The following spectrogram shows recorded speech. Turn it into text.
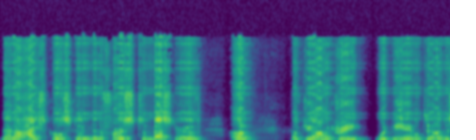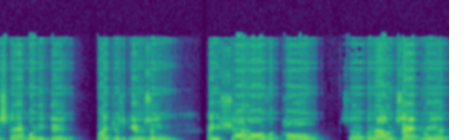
that a high school student in the first semester of, of, of geometry would be able to understand what he did by just using a shadow of a pole set up at Alexandria,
